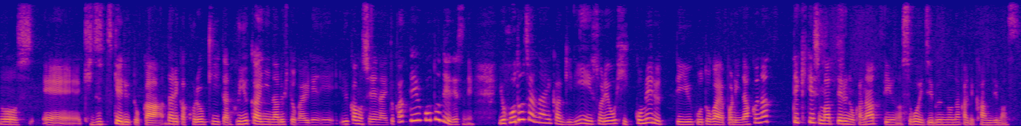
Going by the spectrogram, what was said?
の、えー、傷つけるとか、誰かこれを聞いたら不愉快になる人がいるいるかもしれないとかっていうことでですね、よほどじゃない限り、それを引っ込めるっていうことがやっぱりなくなってきてしまってるのかなっていうのはすごい自分の中で感じます。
